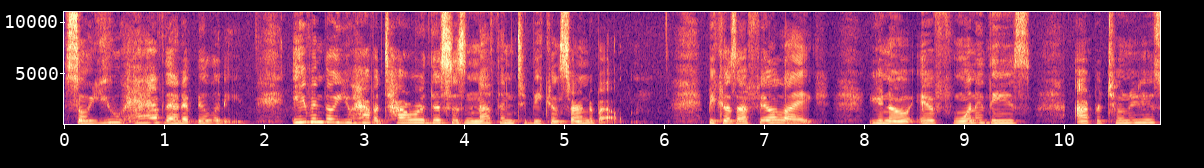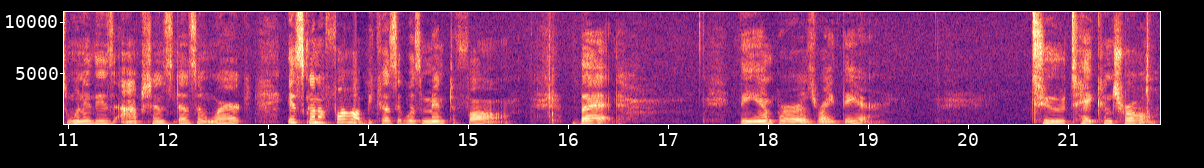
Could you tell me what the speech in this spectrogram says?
So you have that ability. Even though you have a tower, this is nothing to be concerned about. Because I feel like, you know, if one of these opportunities, one of these options doesn't work, it's going to fall because it was meant to fall. But the emperor is right there to take control.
